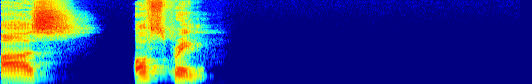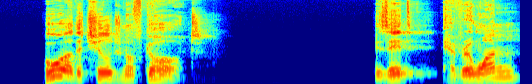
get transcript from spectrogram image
as offspring. Who are the children of God? Is it everyone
